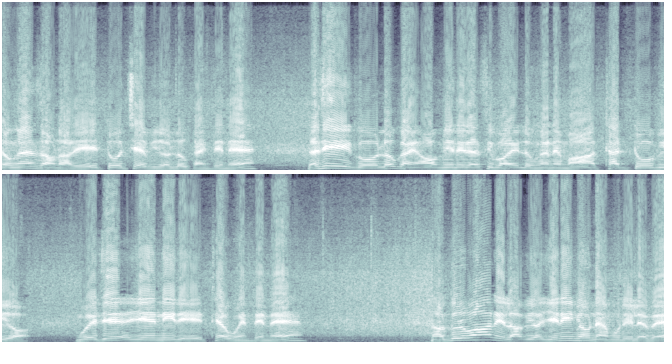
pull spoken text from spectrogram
လုပ်ငန်းဆောင်တာတွေတိုးချဲ့ပြီးတော့လုပ်ကင်တင်တယ်။ လက်ရှိကိုလုပ်ကင်အောင်မြင်နေတဲ့စီးပွားရေးလုပ်ငန်းတွေမှာထပ်တိုးပြီးတော့ငွေကြေးအရင်းအနှီးတွေထည့်ဝင်တင်တယ်။နောက်သူတော်ဘာနေလာပြီးတော့ရင်းနှီးမြှုပ်နှံမှုတွေလည်းပဲ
